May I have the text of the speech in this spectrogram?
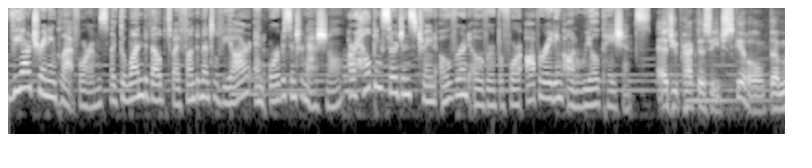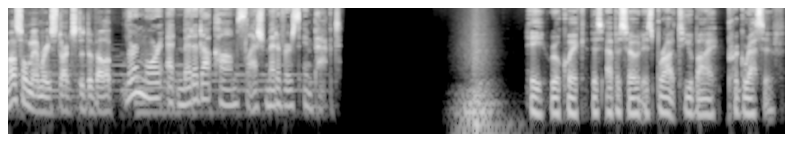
VR training platforms, like the one developed by Fundamental VR and Orbis International, are helping surgeons train over and over before operating on real patients. As you practice each skill, the muscle memory starts to develop. Learn more at meta.com slash metaverse impact. Hey, real quick, this episode is brought to you by Progressive,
